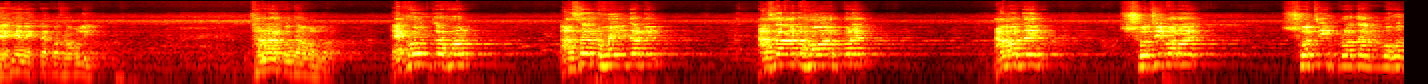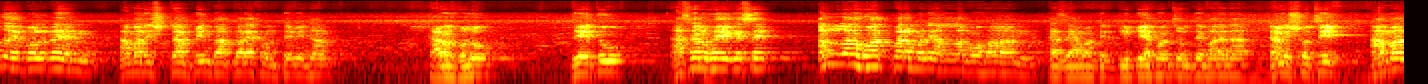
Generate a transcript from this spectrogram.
দেখেন একটা কথা বলি। থানার কথা বললাম। এখন যখন আজান হয়ে যাবে আজান হওয়ার পরে আমাদের সচিবালয় সচিব প্রধান মহোদয় বলবেন, আমার স্টাফ বৃন্দ আপনারা এখন থেমে যান। কারণ হলো, যেহেতু আসান হয়ে গেছে, আল্লাহ আকবার মানে আল্লাহ মহান। কাজে আমাদের ডিউটি এখন চলতে পারে না। আমি সচিব, আমার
